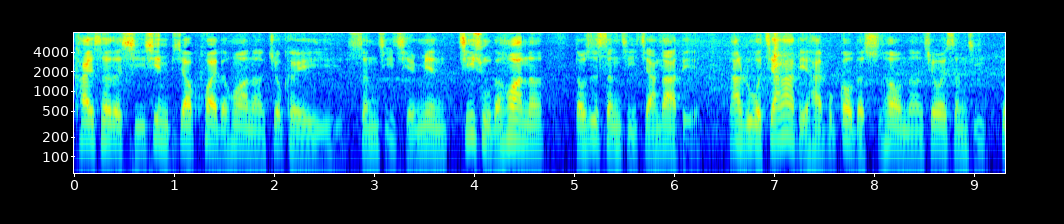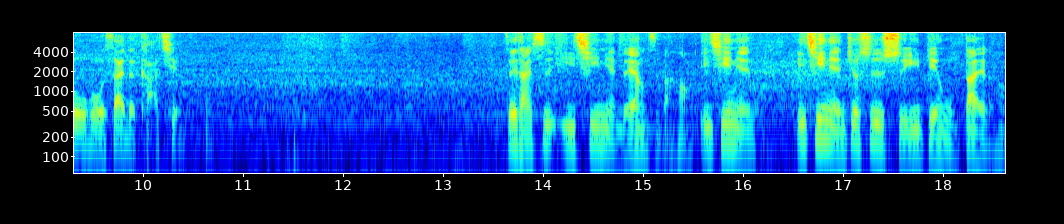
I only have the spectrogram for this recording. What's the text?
开车的习性比较快的话呢，就可以升级前面基础的话呢，都是升级加大碟。那如果加大碟还不够的时候呢，就会升级多活塞的卡钳。这台是一七年的样子吧？哈，一七年。一七年就是十一点五代了哈。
